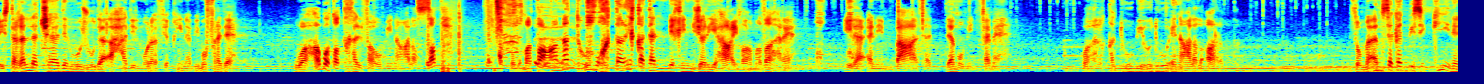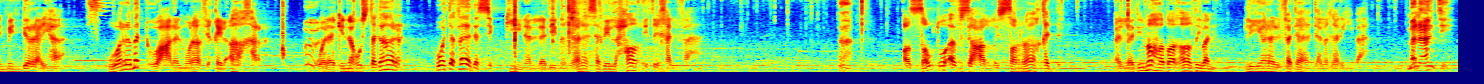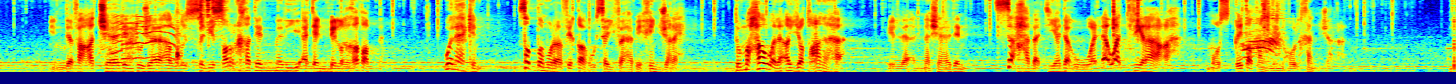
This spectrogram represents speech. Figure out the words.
استغلت شاد وجود أحد المرافقين بمفرده وهبطت خلفه من على السطح ثم طعنته مخترقة بخنجرها عظام ظهره إلى أن انبعث الدم من فمه وألقته بهدوء على الأرض. ثم أمسكت بسكين من درعها ورمته على المرافق الآخر ولكنه استدار وتفادى السكين الذي انغرس بالحائط خلفه. الصوت أفزع اللص الراقد الذي نهض غاضبا ليرى الفتاة الغريبة. من أنت؟ اندفعت شاد تجاه اللص بصرخة مليئة بالغضب. ولكن صد مرافقه سيفها بخنجره ثم حاول أن يطعنها إلا أن شاد سحبت يده ولوت ذراعه مسقطة منه الخنجر.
